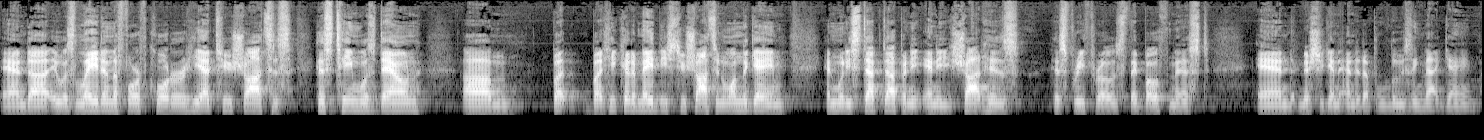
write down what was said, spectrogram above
And uh, it was late in the fourth quarter. He had two shots. His, his team was down, um, but, but he could have made these two shots and won the game. And when he stepped up and he, and he shot his, his free throws, they both missed. And Michigan ended up losing that game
